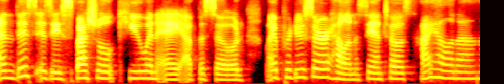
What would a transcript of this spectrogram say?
And this is a special Q&A episode. My producer, Helena Santos. Hi, Helena.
